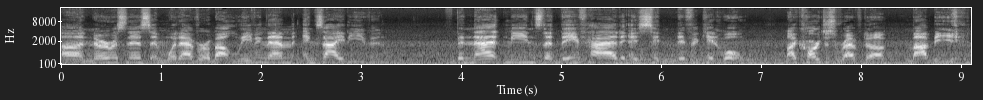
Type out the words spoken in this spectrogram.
uh, nervousness, and whatever about leaving them, anxiety even, then that means that they've had a significant. Whoa, my car just revved up. My B.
